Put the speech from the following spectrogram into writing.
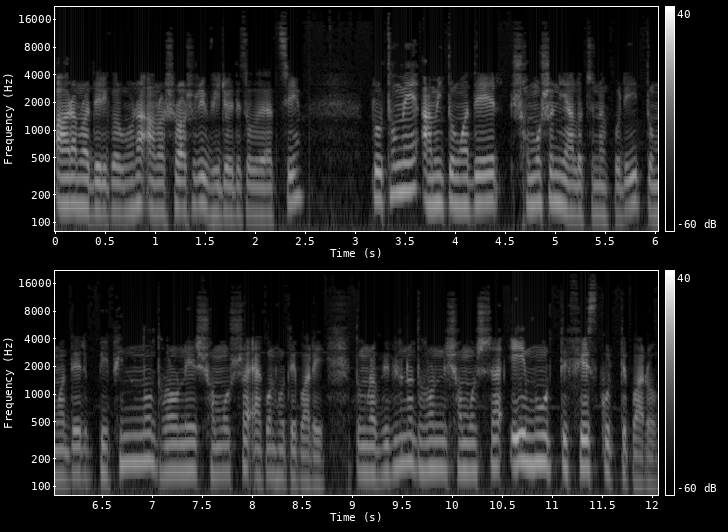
আর আমরা দেরি করব না, আমরা সরাসরি ভিডিওতে চলে যাচ্ছি। প্রথমে আমি তোমাদের সমস্যা নিয়ে আলোচনা করি। তোমাদের বিভিন্ন ধরনের সমস্যা এখন হতে পারে। তোমরা বিভিন্ন ধরনের সমস্যা এই মুহূর্তে ফেস করতে পারো।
